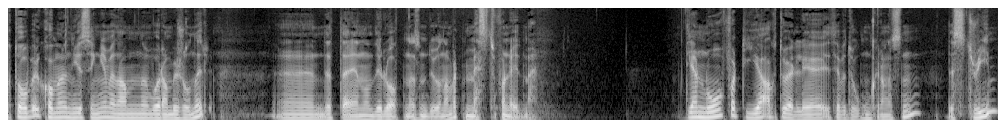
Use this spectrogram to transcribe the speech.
oktober kommer en ny singel med navn Våre ambisjoner. Eh, dette er en av de låtene som duoen har vært mest fornøyd med. De er nå for tida aktuelle i TV 2-konkurransen The Stream,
